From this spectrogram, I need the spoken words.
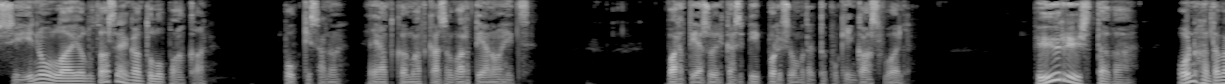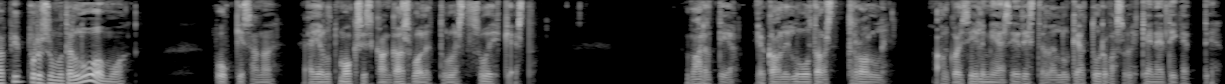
Sinulla ei ollut aseenkantolupaakaan, pukki sanoi ja jatkoi matkansa vartijan ohitse. Vartija suihkaisi pippurisumutetta pukin kasvoille. Pyristävää. Onhan tämä pippurisumute luomua, pukki sanoi, ei ollut moksiskaan kasvoille tulleesta suihkeesta. Vartija, joka oli luultavasti trolli, alkoi silmiä siristellä lukea turvasuihkeen etikettiä.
